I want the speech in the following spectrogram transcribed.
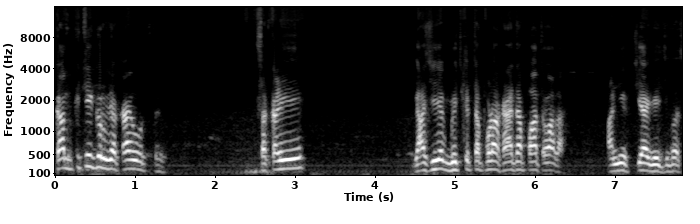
काम किती करू द्या काय होत नाही. सकाळी याची एक बिस्किटचा पुडा खायचा पाच वाला. आणि एक चिया घ्यायची बस.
